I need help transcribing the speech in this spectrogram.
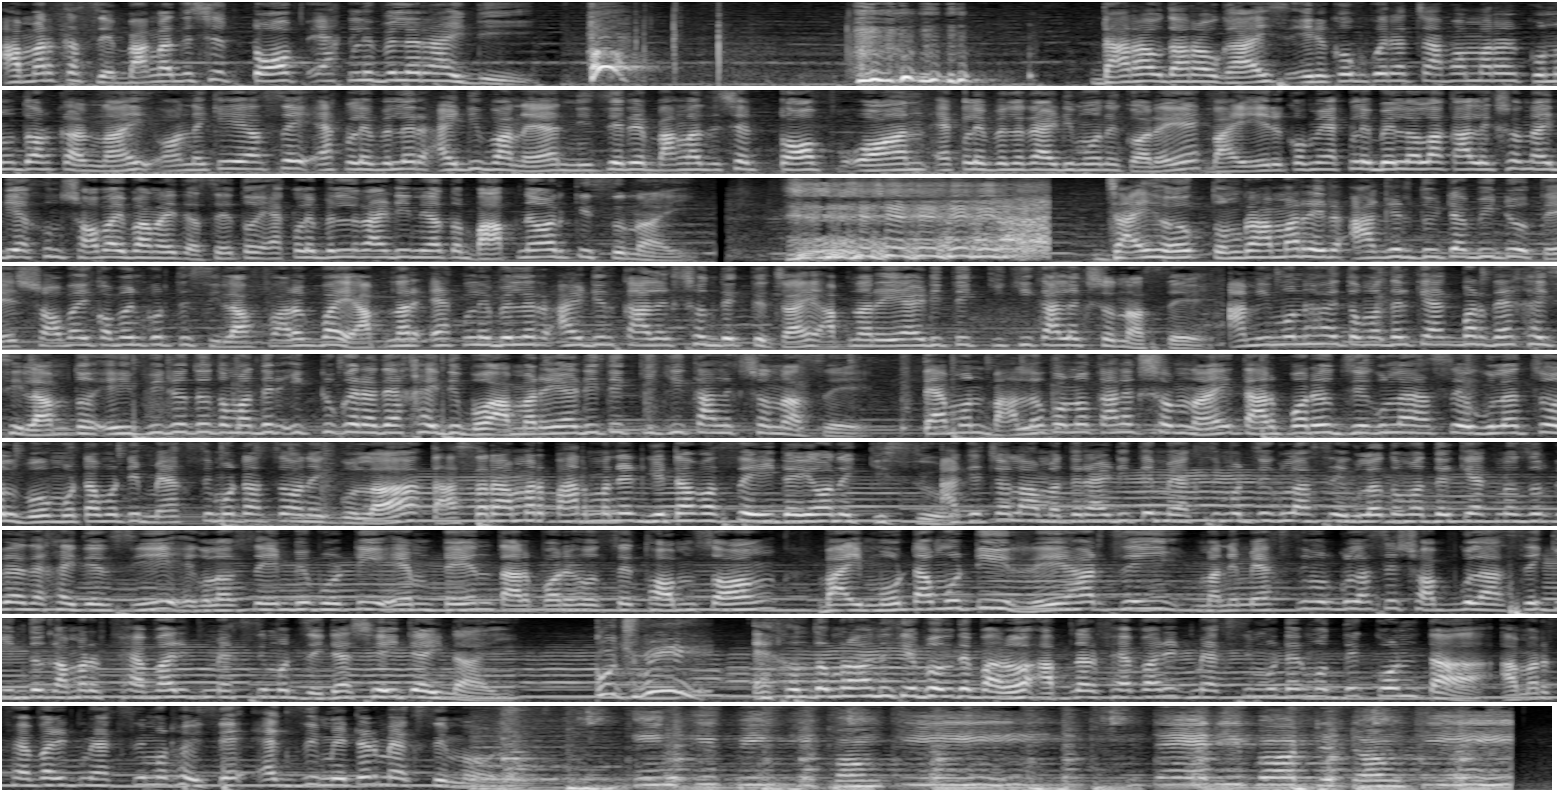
আমার কাছে বাংলাদেশের টপ এক লেভেলের আইডি দাঁড়াও দাঁড়াও গাইস এরকম করে চাপা মারার কোনো দরকার নাই। অনেকেই আছে এক লেভেলের আইডি বানায়, নিজের বাংলাদেশের টপ ওয়ান এক লেভেলের আইডি মনে করে। ভাই, এরকম এক লেভেলওয়ালা কালেকশন আইডি এখন সবাই বানাইতেছে, তো এক লেভেলের আইডি নিয়ে তো বাপ নেওয়ার কিছু নাই। যাই হোক, তোমরা আমার এর আগের দুইটা ভিডিওতে সবাই কমেন্ট করতেছিলা, ফারুক ভাই, আপনার এক লেভেলের আইডির কালেকশন দেখতে চাই, আপনার এই আইডিতে কি কি কালেকশন আছে? আমি মনে হয় তোমাদেরকে একবার দেখাইছিলাম, তো এই ভিডিওতে তোমাদের একটু করে দেখাই দিব, আমার এই আইডিতে কি কি কালেকশন আছে। তেমন ভালো কোনো কালেকশন নাই, তারপরেও যেগুলো আছে ওগুলা চলবো, মোটামুটি ম্যাক্সিমোট আছে অনেকগুলা। তাছাড়া আমার পার্মানেন্ট গেট আপ আছে, এইটাই অনেক কিছু। আগে চলো, আমাদের আইডিতে ম্যাক্সিমোট যেগুলো আছে, এগুলো তোমাদেরকে এক নজর করে দেখাই দিয়েছি। এগুলো হচ্ছে এমবি ফোরটি এম টেন তারপরে হচ্ছে থমসং ভাই মোটামুটি রেহার যেই মানে ম্যাক্সিমোরগুলো আছে সবগুলো আছে কিন্তু আমার ফেভারিট ম্যাক্সিমোর যেটা সেইটাই নাই। এখন তোমরা অনেকে বলতে পারো আপনার ফেভারিট ম্যাক্সিমোটের মধ্যে কোনটা? আমার ফেভারিট ম্যাক্সিমোট হইছে এক্সিমেটের ম্যাক্সিমোট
